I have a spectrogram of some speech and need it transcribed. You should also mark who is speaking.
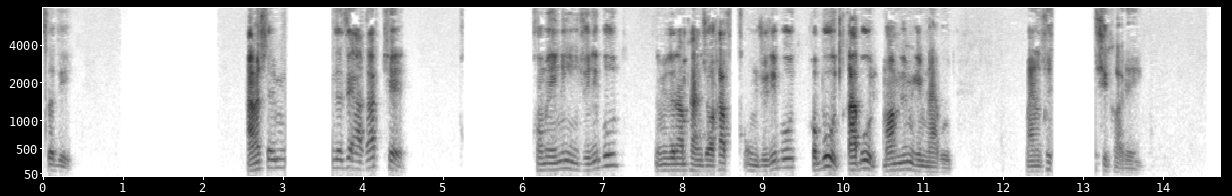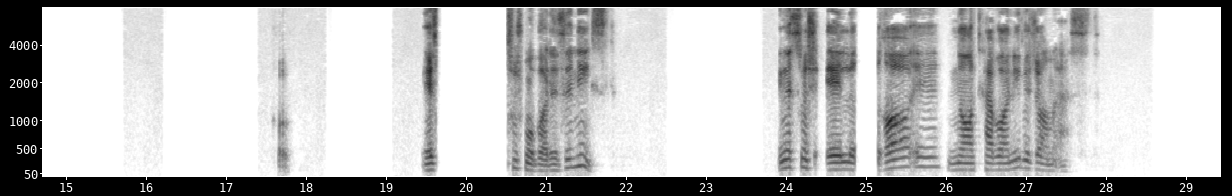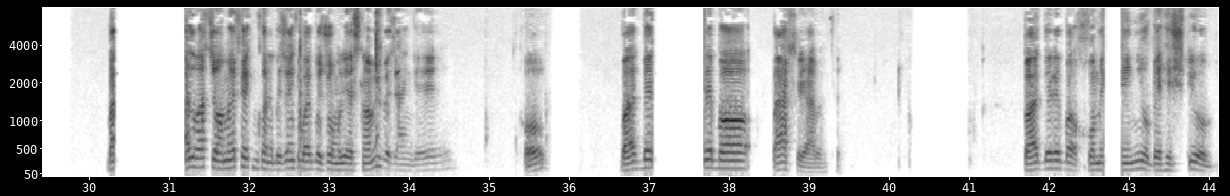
Speaker 1: واسطادی همش داری میندازی عقب که خمینی اینجوری بود نمی‌دونم 57 اونجوری بود. خب بود قبول. ما هم نمیگیم نبود. من تو چی کاره ایم خب. اسمش مبارزه نیست. این اسمش القاء ناتوانی به جامعه است. اون وقت جامعه فکر می‌کنه به جای اینکه باید با جمهوری اسلامی بجنگه خب؟ باید بره با برخی البته. باید بره با خمینی و بهشتی و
